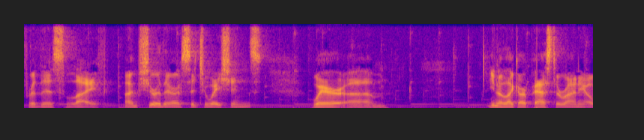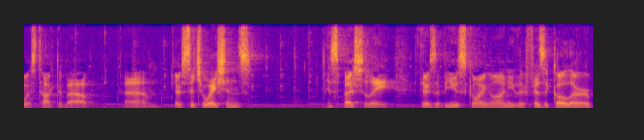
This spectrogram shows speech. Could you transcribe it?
for this life. I'm sure there are situations where, um, you know, like our pastor Ronnie always talked about, um, there's situations, especially if there's abuse going on, either physical or,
